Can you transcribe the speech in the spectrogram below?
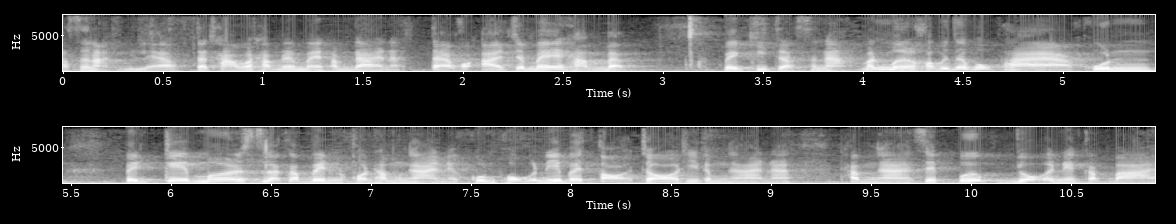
ลักษณะอยู่แล้ว แต่ถามว่าทำได้ไหมทำได้นะ แต่อาจจะไม่ได้ทำแบบ ไปขี่จักษณะมันเหมือนคอมพิวเตอร์พกพาคุณเป็นเกมเมอร์แล้วก็เป็นคนทำงานเนี่ยคุณพกอันนี้ไปต่อจอที่ทำงานนะ ทำงานเสร็จปุ๊บยกอันนี้กลับบ้าน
